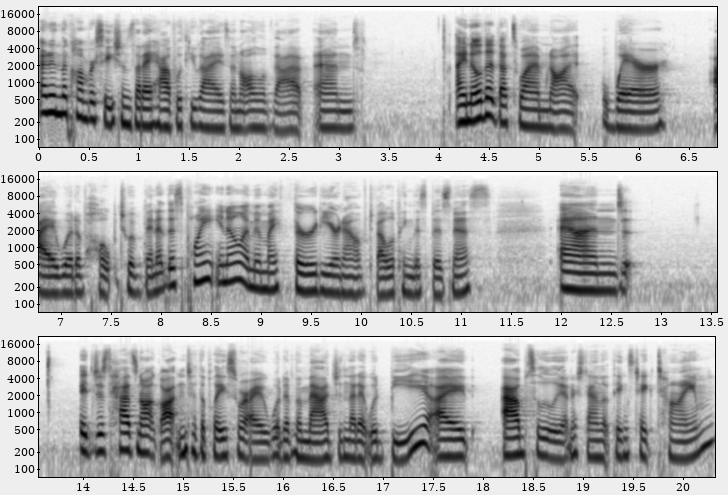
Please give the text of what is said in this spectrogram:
and in the conversations that I have with you guys and all of that. And I know that that's why I'm not where I would have hoped to have been at this point. You know, I'm in my third year now of developing this business. And it just has not gotten to the place where I would have imagined that it would be. I absolutely understand that things take time,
